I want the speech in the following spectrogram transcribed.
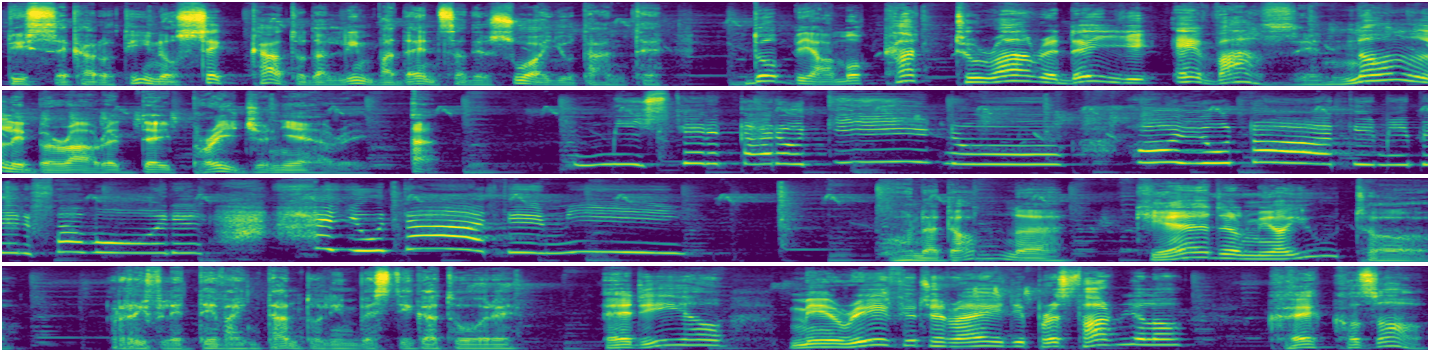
disse Carotino, seccato dall'invadenza del suo aiutante. Dobbiamo catturare degli evasi, non liberare dei prigionieri. Ah, Mister Carotino, aiutatemi per favore, aiutatemi. una donna chiede il mio aiuto, rifletteva intanto l'investigatore. Ed io mi rifiuterei di prestarglielo? Che cos'ho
